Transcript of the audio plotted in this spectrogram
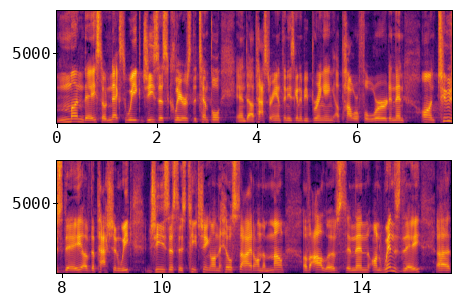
Monday, so next week, Jesus clears the temple, and uh, Pastor Anthony is going to be bringing a powerful word. And then on Tuesday of the Passion Week, Jesus is teaching on the hillside on the Mount of Olives. And then on Wednesday, uh,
